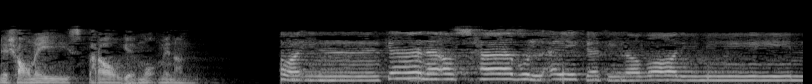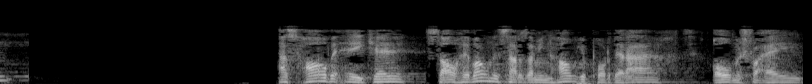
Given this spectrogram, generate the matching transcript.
نشانه است برای مؤمنان. و این کان اصحاب الایکة لظالمین اصحاب ایکه صاحبان سرزمین های پردرخت قوم شعیب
